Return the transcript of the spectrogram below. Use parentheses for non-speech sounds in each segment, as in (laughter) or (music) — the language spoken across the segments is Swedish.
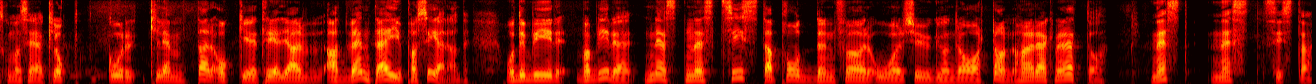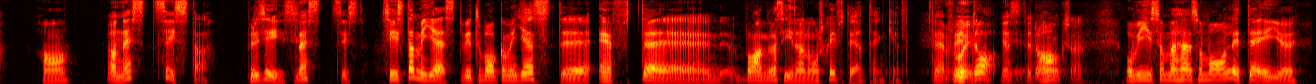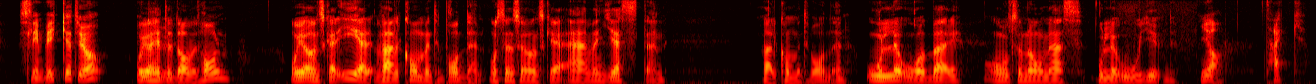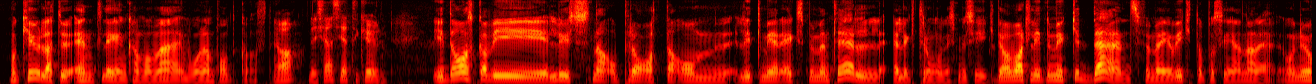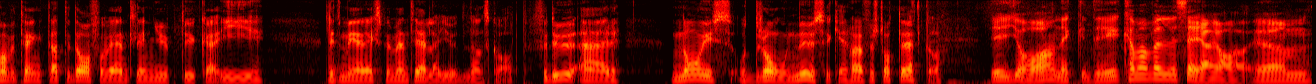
vad ska man säga, klockor klämtar och eh, tredje advent är ju passerad. Och det blir, vad blir det, näst, näst sista podden för år 2018. Har jag räknat rätt då? Näst, näst sista. Ja, Ja, näst sista. precis. Näst sista. Sista med gäst. Vi är tillbaka med gäst eh, efter, eh, på andra sidan årsskiftet helt enkelt. Det är, För oj, idag- Gäst idag ja. också. Och vi som är här som vanligt, det är ju, Slimvik heter jag. och jag heter David Holm. Och jag önskar er välkommen till podden. Och sen så önskar jag även gästen välkommen till podden. Olle Åberg, also known as Olle Oljud. Ja, tack. Vad kul att du äntligen kan vara med i våran podcast. Ja, det känns jättekul. Idag ska vi lyssna och prata om lite mer experimentell elektronisk musik. Det har varit lite mycket dance för mig och Viktor på senare. Och nu har vi tänkt att idag får vi äntligen djupdyka i lite mer experimentella ljudlandskap. För du är noise och drone-musiker, har jag förstått det rätt då? Eh, Ja, det, kan man väl säga ja. Ehm,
